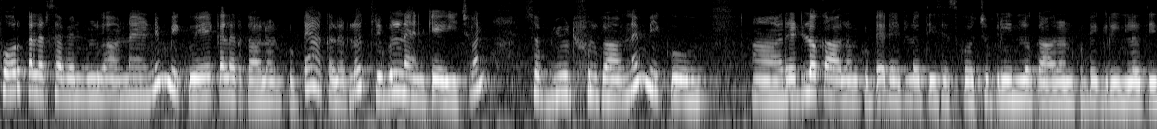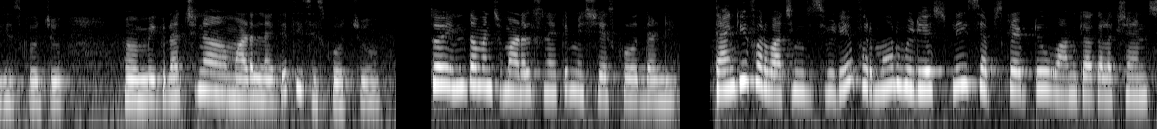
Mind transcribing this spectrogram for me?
ఫోర్ కలర్స్ అవైలబుల్గా ఉన్నాయండి. మీకు ఏ కలర్ కావాలనుకుంటే ఆ కలర్లో త్రిబుల్ నైన్ కే ఈచ్ వన్. సో బ్యూటిఫుల్గా ఉన్నాయి. మీకు రెడ్లో కావాలనుకుంటే రెడ్లో తీసేసుకోవచ్చు గ్రీన్లో కావాలనుకుంటే గ్రీన్లో తీసేసుకోవచ్చు. మీకు నచ్చిన మోడల్ని అయితే తీసేసుకోవచ్చు. సో ఇంత మంచి మోడల్స్ని అయితే మిస్ చేసుకోవద్దండి. Thank you for watching this video. For more videos please subscribe to Vamika collections.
